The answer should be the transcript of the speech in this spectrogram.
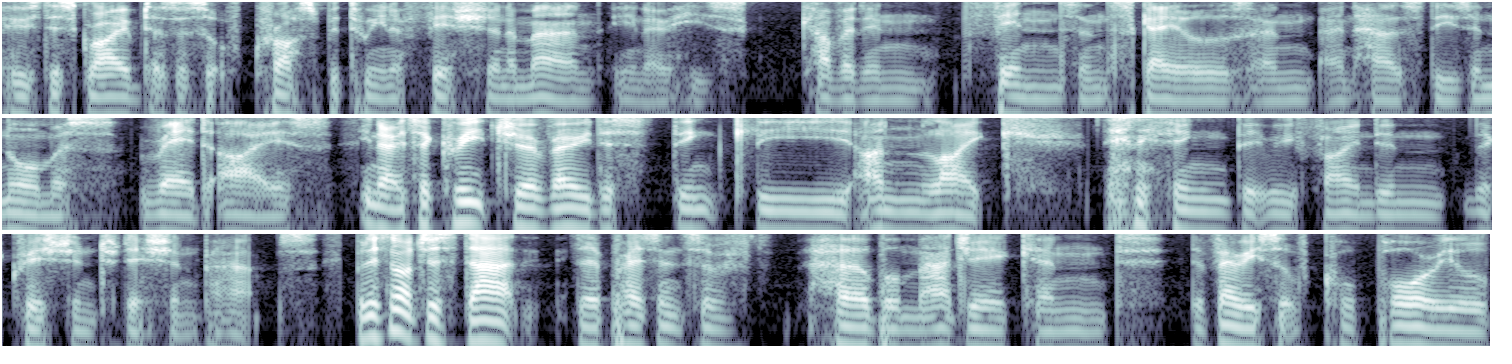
who's described as a sort of cross between a fish and a man. You know, he's covered in fins and scales and, and has these enormous red eyes. You know, it's a creature very distinctly unlike anything that we find in the Christian tradition, perhaps. But it's not just that, the presence of herbal magic and the very sort of corporeal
